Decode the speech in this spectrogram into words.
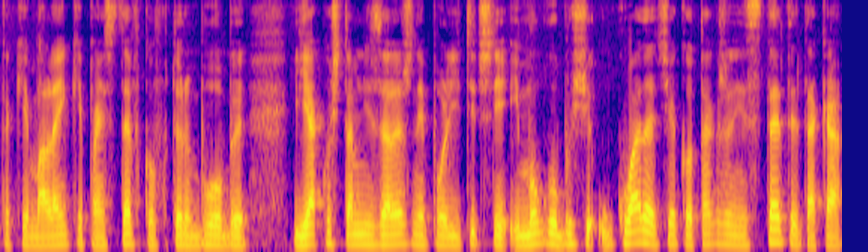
takie maleńkie państewko, w którym byłoby jakoś tam niezależne politycznie i mogłoby się układać jako także niestety taka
